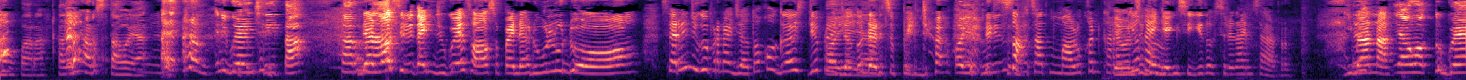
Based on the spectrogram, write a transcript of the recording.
sumpah parah. Kalian harus tahu ya. ini gue yang cerita karena dan lo ceritain juga ya soal sepeda dulu dong. Serin juga pernah jatuh kok guys. Dia pernah Oh, iya, jatuh iya. dari sepeda. Oh, iya. dan itu sangat-sangat memalukan karena Gimana dia kayak gengsi gitu. Ceritain Sar gimana? Ya waktu gue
